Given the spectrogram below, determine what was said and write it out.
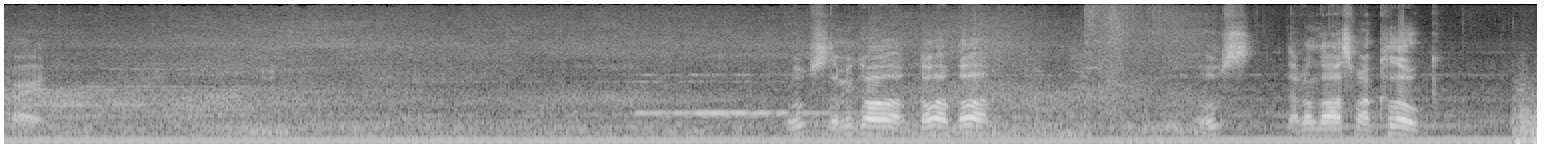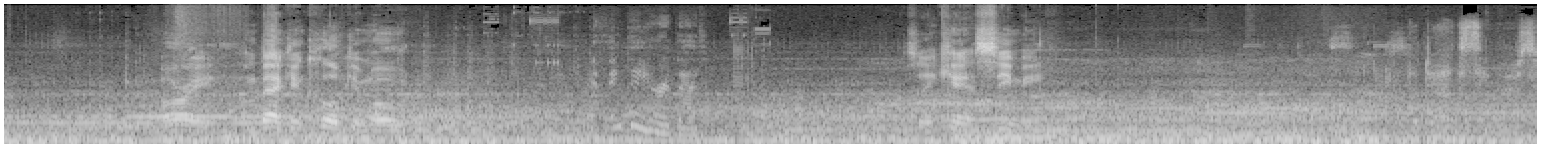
Alright. Oops, let me go up, go up, go up. Oops, thought I lost my cloak. Alright, I'm back in cloaking mode, I think they heard that. so they can't see me. The Death Singers.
